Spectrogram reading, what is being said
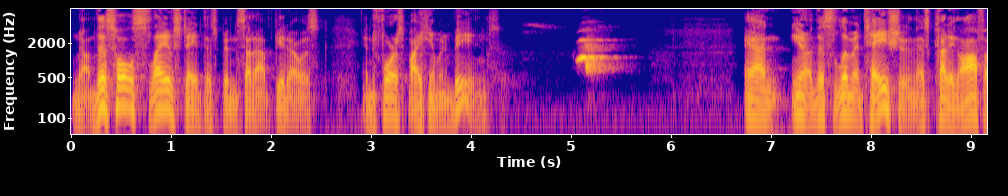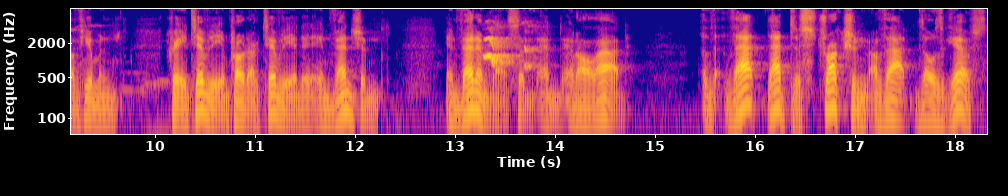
Now, this whole slave state that's been set up, you know, is enforced by human beings. And, you know, this limitation, this cutting off of human creativity and productivity and invention, inventiveness and, and, and all that, that, that destruction of that, those gifts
